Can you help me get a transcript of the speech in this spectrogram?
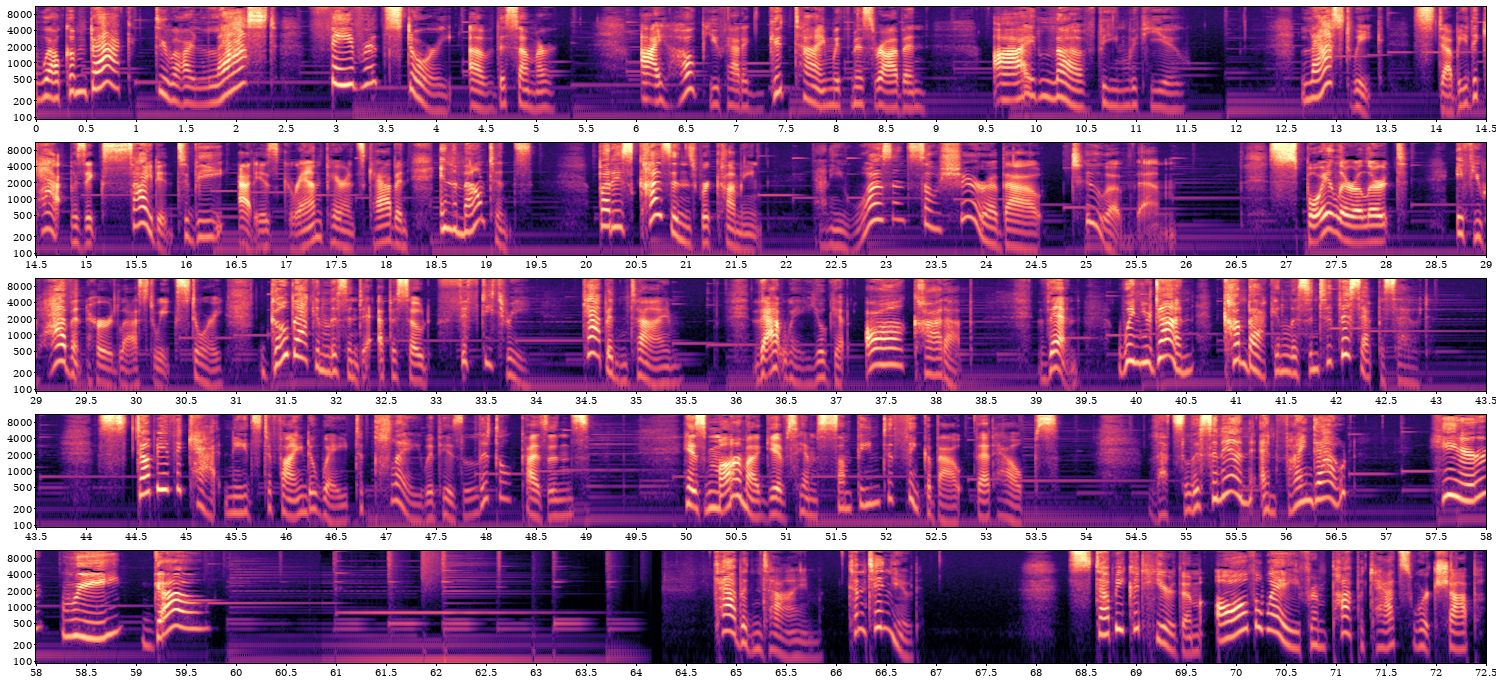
Welcome back to our last favorite story of the summer. I hope you've had a good time with Miss Robin. I love being with you. Last week, Stubby the cat was excited to be at his grandparents' cabin in the mountains. But his cousins were coming, and he wasn't so sure about two of them. Spoiler alert! If you haven't heard last week's story, go back and listen to episode 53 Cabin Time. That way you'll get all caught up. Then, when you're done, come back and listen to this episode. Stubby the cat needs to find a way to play with his little cousins. His mama gives him something to think about that helps. Let's listen in and find out here we go. Cabin time continued. Stubby could hear them all the way from Papa Cat's workshop.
